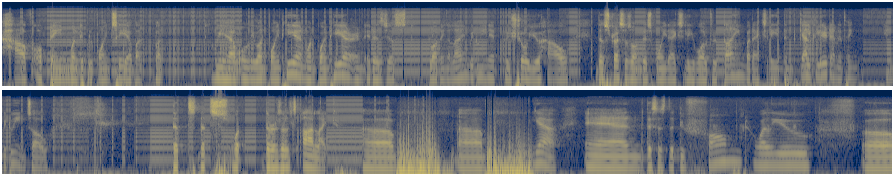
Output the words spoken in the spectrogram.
have obtained multiple points here but but we have only one point here and one point here and it is just plotting a line between it to show you how the stresses on this point actually evolve with time but actually it didn't calculate anything in between. So that's that's what the results are like. Um, um, yeah and this is the deformed value uh,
